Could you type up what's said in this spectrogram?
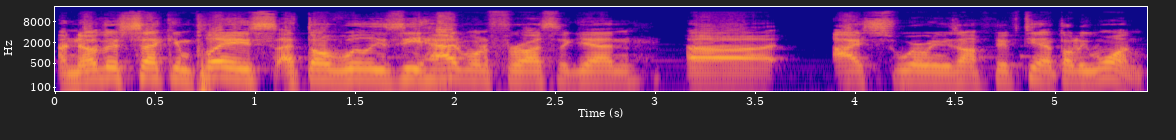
Another second place. I thought Willie Z had one for us again. Uh, I swear when he was on 15, I thought he won.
